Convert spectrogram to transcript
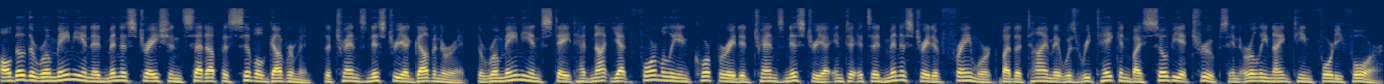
Although the Romanian administration set up a civil government, the Transnistria Governorate, the Romanian state had not yet formally incorporated Transnistria into its administrative framework by the time it was retaken by Soviet troops in early 1944.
